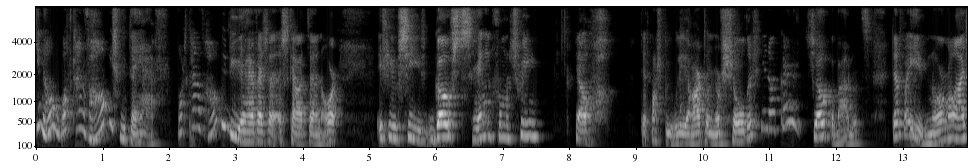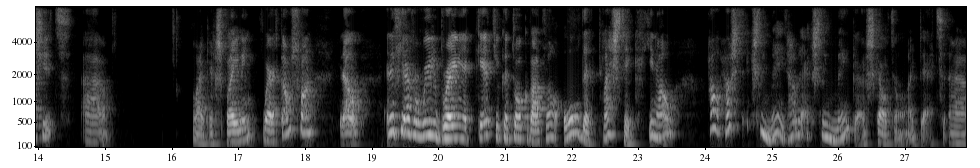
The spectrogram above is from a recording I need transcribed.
You know, what kind of hobbies would they have? What kind of hobby do you have as a, a skeleton? Or if you see ghosts hanging from a tree, you know, that must be really hard on your shoulders. You know, kind of joke about it. That way you normalize it. Uh, like explaining where it comes from, you know. And if you have a really brainiac kid, you can talk about, well, all that plastic, you know, how, how's it actually made? How do they actually make a skeleton like that? Uh,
